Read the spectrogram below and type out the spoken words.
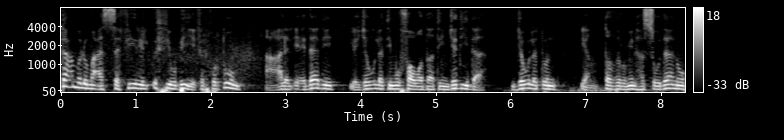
تعمل مع السفير الأثيوبي في الخرطوم على الإعداد لجولة مفاوضات جديدة جولة ينتظر منها السودان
